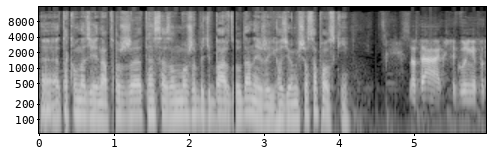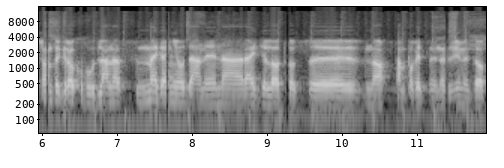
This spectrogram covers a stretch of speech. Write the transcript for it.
e, taką nadzieję na to, że ten sezon może być bardzo udany, jeżeli chodzi o Mistrzostwa Polski. No tak, szczególnie początek roku był dla nas mega nieudany na rajdzie Lotos, e, no tam powiedzmy, nazwijmy to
